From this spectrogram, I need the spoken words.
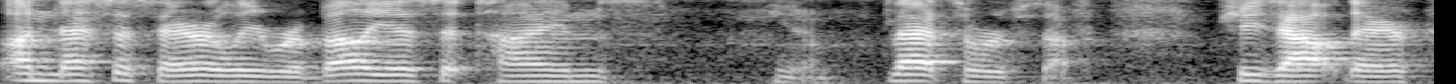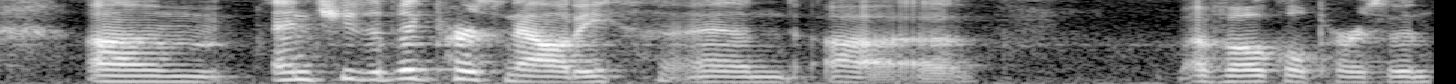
unnecessarily rebellious at times you know that sort of stuff. She's out there, um, and she's a big personality and uh, a vocal person,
